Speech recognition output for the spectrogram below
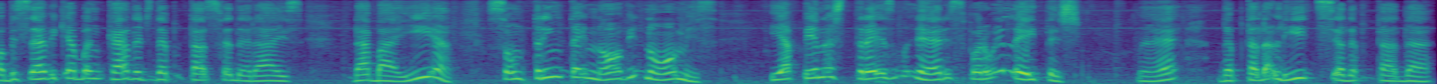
Observe que a bancada de deputados federais da Bahia são 39 nomes e apenas três mulheres foram eleitas né? Deputada Alice, a deputada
